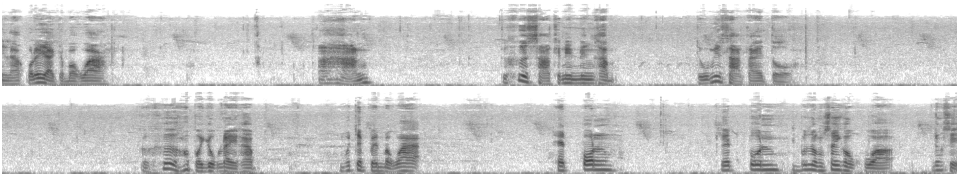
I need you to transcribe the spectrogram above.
นี่แหละครับก็เลยอยากจะบอกว่า อาหาร ก็คือศาสตร์ชนิดหนึ่งครับถือว่ามีศาสตร์ตายตัวก็คือเขาประยุกต์ได้ครับมันจะเป็นแบบว่าเห็ดปนเห็ดปนผสมใส่ข้าวขัวจังสิ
